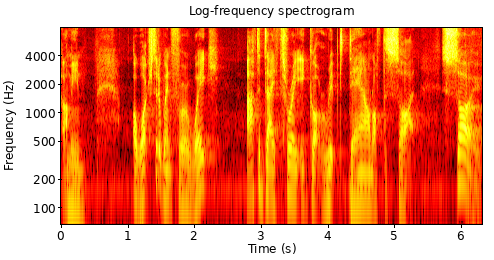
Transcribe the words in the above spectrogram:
I mean. I watched it. It went for a week. After day three, it got ripped down off the site. So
